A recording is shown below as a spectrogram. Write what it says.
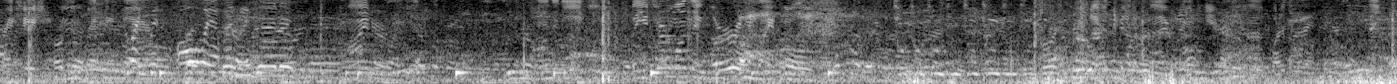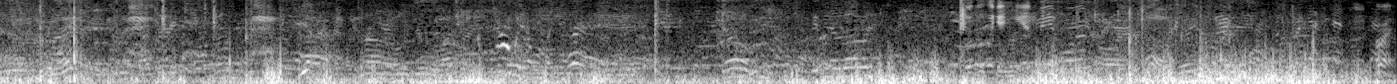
Appreciation for Like went all the way up. Mine are like so. I just got a knife right here. This thing. Was it like a handmade one? Or, Alright.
